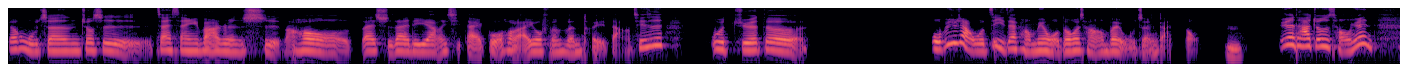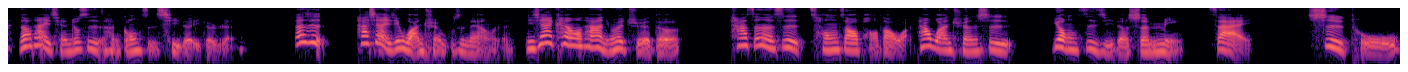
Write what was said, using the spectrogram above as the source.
跟吴峥就是在三一八认识，然后在时代力量一起待过，后来又纷纷退党。其实我觉得，我必须讲，我自己在旁边，我都会常常被吴峥感动。嗯，因为他就是从，因为你知道他以前就是很公子气的一个人，但是他现在已经完全不是那样人。你现在看到他，你会觉得他真的是从早跑到晚，他完全是用自己的生命在试图。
